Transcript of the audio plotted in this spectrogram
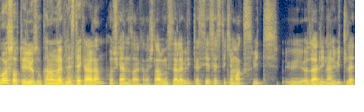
Voice Software YouTube kanalına hepiniz tekrardan hoş geldiniz arkadaşlar. Bugün sizlerle birlikte CSS'teki Max With e, özelliğini hani With'le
